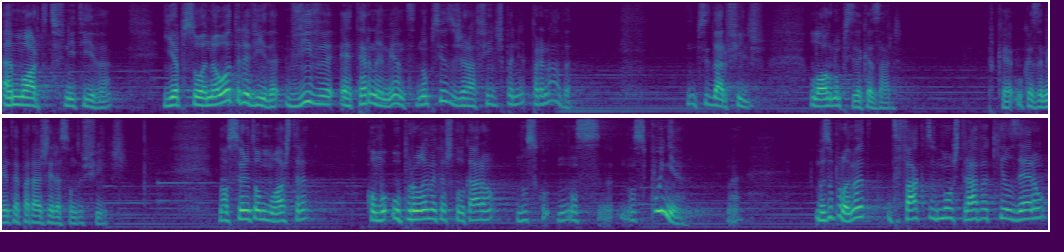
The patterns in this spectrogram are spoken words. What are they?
a morte definitiva e a pessoa na outra vida vive eternamente, não precisa gerar filhos para nada. Não precisa dar filhos. Logo, não precisa casar o casamento é para a geração dos filhos. Nosso Senhor então mostra como o problema que eles colocaram não se, não se, não se punha. Não é? Mas o problema, de facto, demonstrava que eles eram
